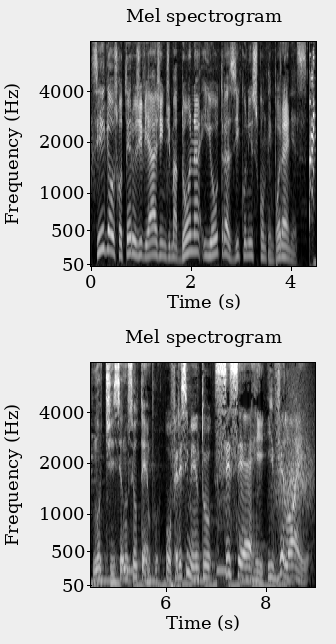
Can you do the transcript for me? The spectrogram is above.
Siga os roteiros de viagem de Madonna e outras ícones contemporâneas. Notícia no seu tempo. Oferecimento CCR e Veloy.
